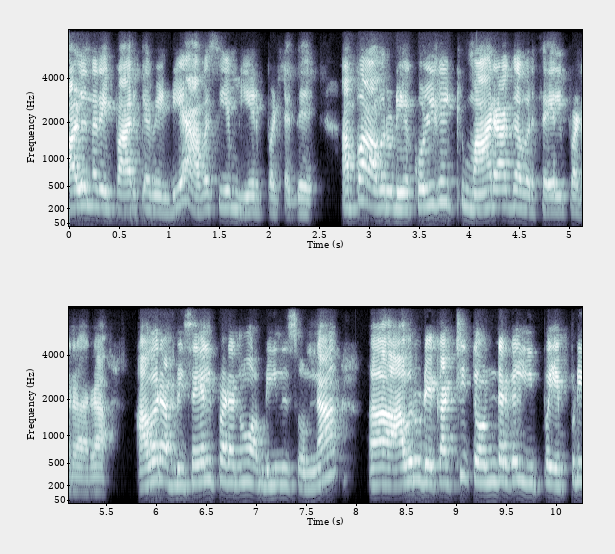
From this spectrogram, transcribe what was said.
ஆளுநரை பார்க்க வேண்டிய அவசியம் ஏற்பட்டது? அப்ப அவருடைய கொள்கைக்கு மாறாக அவர் செயல்படுறாரா? அவர் அப்படி செயல்படணும் அப்படின்னு சொன்னா அவருடைய கட்சி தொண்டர்கள் இப்ப எப்படி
